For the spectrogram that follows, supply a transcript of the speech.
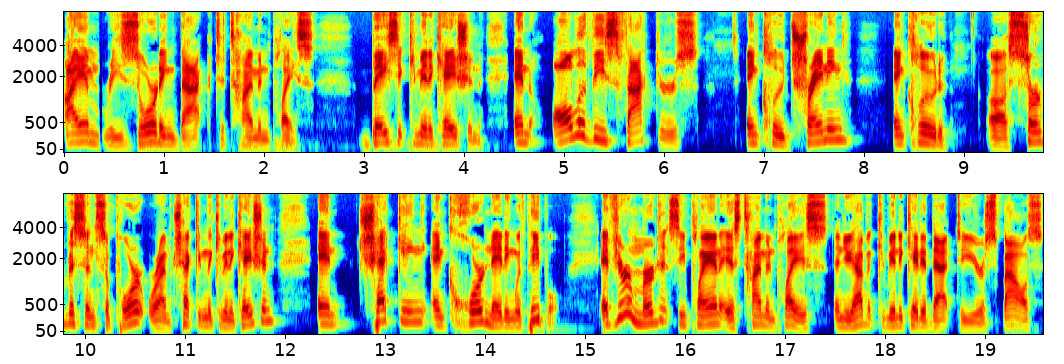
I am resorting back to time and place, basic communication. And all of these factors include training, include uh, service and support where I'm checking the communication and checking and coordinating with people. If your emergency plan is time and place and you haven't communicated that to your spouse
